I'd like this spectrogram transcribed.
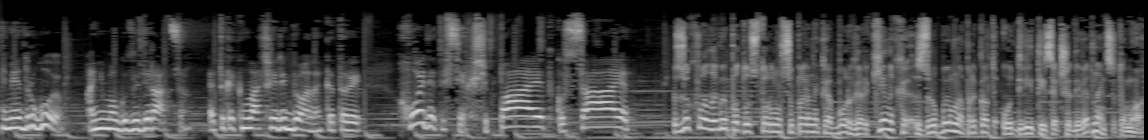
имеет другую. Они могут задираться. Это как младший ребенок, который ходит и всех щипает, кусает, Зухвалий випад у сторону суперника Бургер Кінг зробив, наприклад, у 2019-му.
